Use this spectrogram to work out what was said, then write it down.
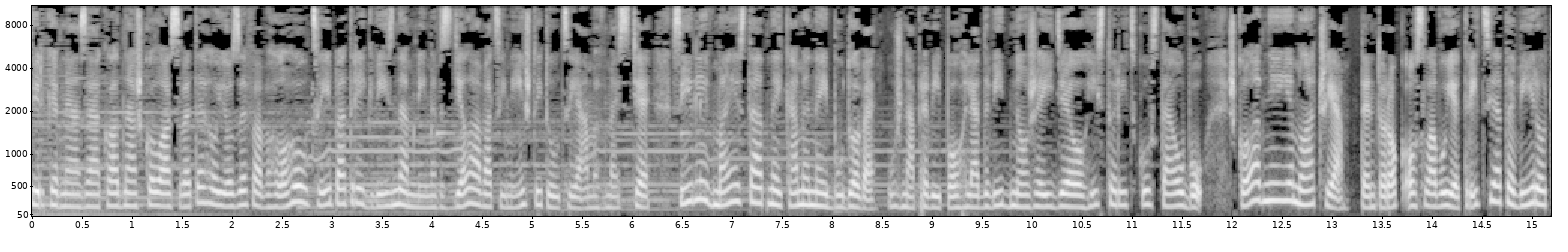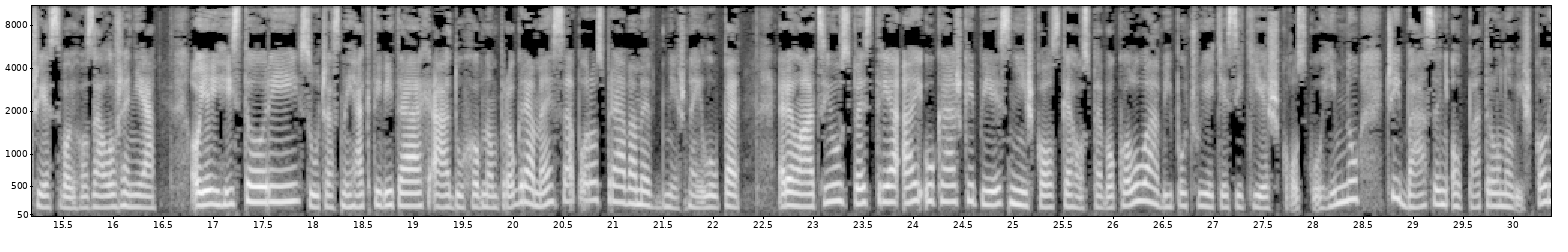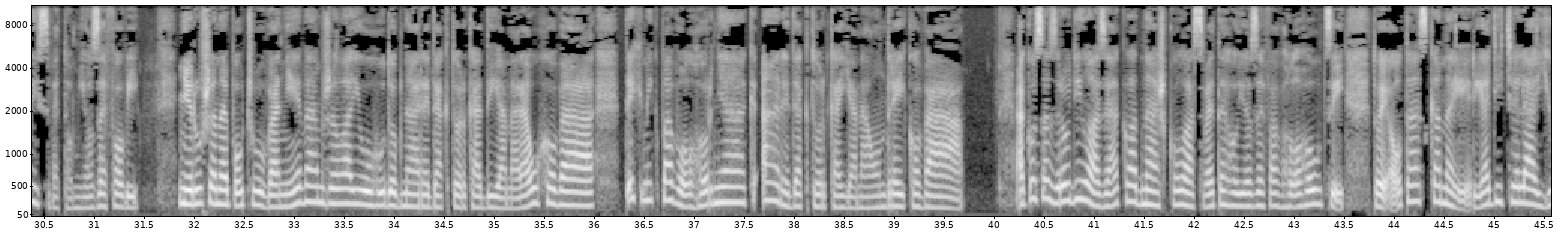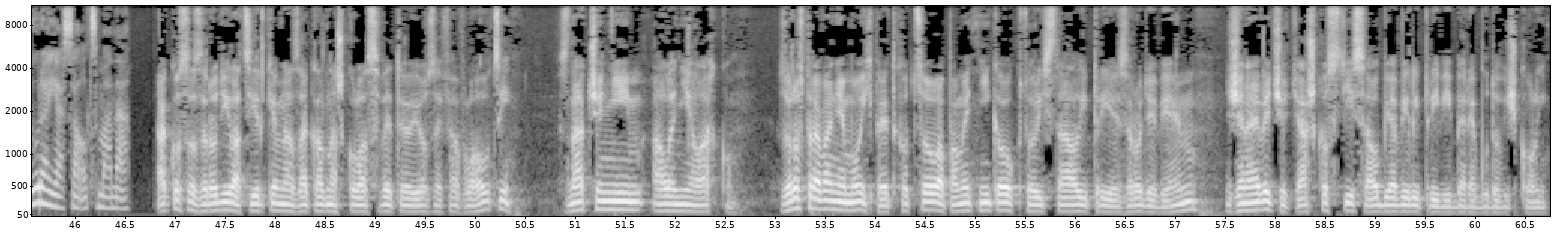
Cirkevná základná škola svätého Jozefa v Hlohovci patrí k významným vzdelávacím inštitúciám v meste. Sídli v majestátnej kamennej budove. Už na prvý pohľad vidno, že ide o historickú stavbu. Škola v nej je mladšia. Tento rok oslavuje 30. výročie svojho založenia. O jej histórii, súčasných aktivitách a duchovnom programe sa porozprávame v dnešnej lupe. Reláciu spestria aj ukážky piesní školského spevokolu a vypočujete si tiež školskú hymnu či báseň o patron patronovi školy Svetom Jozefovi. Nerušené počúvanie vám želajú hudobná redaktorka Diana Rauchová, technik Pavol Horniák a redaktorka Jana Ondrejková. Ako sa zrodila základná škola svätého Jozefa v Hlohovci? To je otázka na jej riaditeľa Juraja Salcmana. Ako sa zrodila cirkevná základná škola svätého Jozefa v Hlohovci? Značením, ale nie ľahko. Z rozprávania mojich predchodcov a pamätníkov, ktorí stáli pri jej zrode, viem, že najväčšie ťažkosti sa objavili pri výbere budovy školy.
